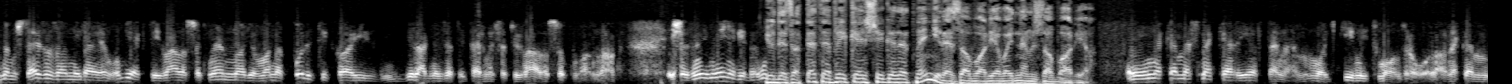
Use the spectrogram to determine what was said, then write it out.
Na most ez az, amire objektív válaszok nem nagyon vannak, politikai, világnézeti természetű válaszok vannak. És ez lényegében... Jó, de ez a te tevékenységedet mennyire zavarja, vagy nem zavarja? Én nekem ezt meg kell értenem, hogy ki mit mond róla. Nekem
